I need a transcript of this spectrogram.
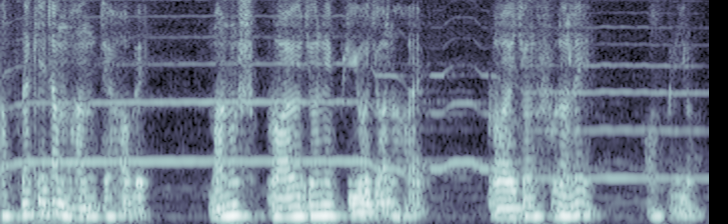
আপনাকে এটা মানতে হবে। মানুষ প্রয়োজনে প্রিয়জন হয়। প্রয়োজন ফুরলে অপ্রিয়।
